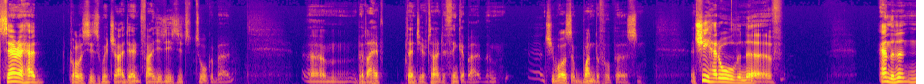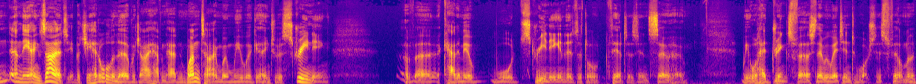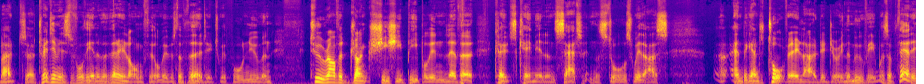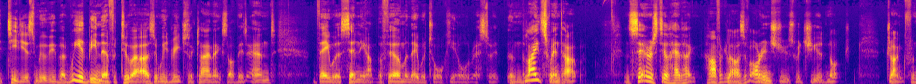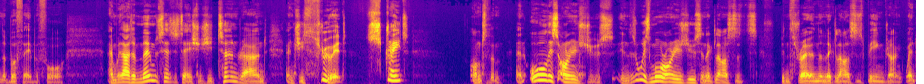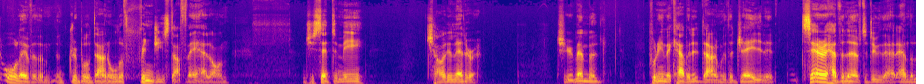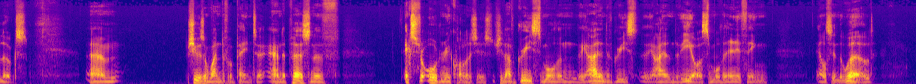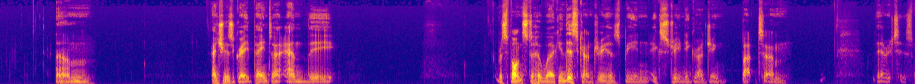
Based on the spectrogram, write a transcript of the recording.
Sarah had qualities which I don't find it easy to talk about, um, but I have plenty of time to think about them. And she was a wonderful person. And she had all the nerve and the, and the anxiety, but she had all the nerve which I haven't had. And one time when we were going to a screening of uh, Academy Award screening in those little theatres in Soho, we all had drinks first, then we went in to watch this film. And about uh, 20 minutes before the end of a very long film, it was The Verdict with Paul Newman. Two rather drunk, shishi people in leather coats came in and sat in the stalls with us uh, and began to talk very loudly during the movie. It was a fairly tedious movie, but we had been there for two hours and we'd reached the climax of it. And they were sending up the film and they were talking and all the rest of it. And the lights went up, and Sarah still had half a glass of orange juice, which she had not drunk from the buffet before. And without a moment's hesitation, she turned round and she threw it straight onto them. And all this orange juice, and there's always more orange juice in a glass that's been thrown than the glass that's being drunk, went all over them and dribbled down all the fringy stuff they had on. And she said to me, Charlie Lederer. She remembered putting the cabinet down with the jade in it. Sarah had the nerve to do that and the looks. Um, she was a wonderful painter and a person of extraordinary qualities. She loved Greece more than the island of Greece, the island of Ios, more than anything else in the world. Um, and she was a great painter, and the response to her work in this country has been extremely grudging, but um, there it is.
